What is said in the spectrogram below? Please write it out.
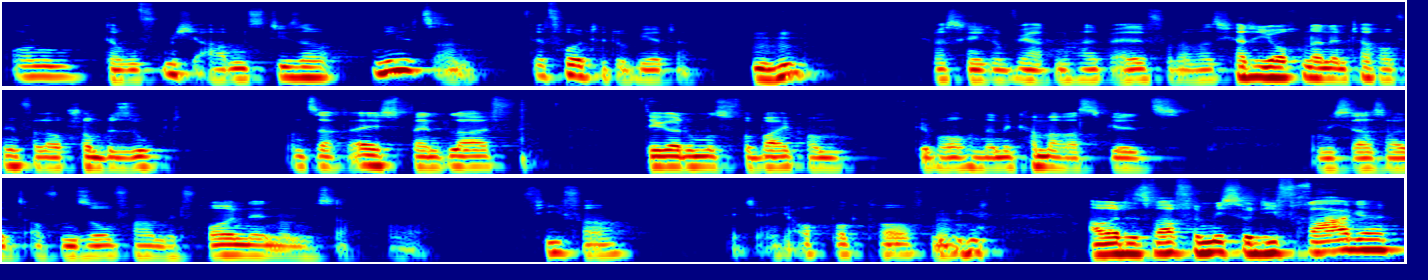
Und da ruft mich abends dieser Nils an, der Volltätowierte. Mhm. Ich weiß nicht, ob wir hatten halb elf oder was. Ich hatte Jochen an dem Tag auf jeden Fall auch schon besucht und sagt, ey, Spend Live, Digga, du musst vorbeikommen. Wir brauchen deine Kameraskills. Und ich saß halt auf dem Sofa mit Freundin und sag, boah, FIFA, hätte ich eigentlich auch Bock drauf. Ne? Aber das war für mich so die Frage,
